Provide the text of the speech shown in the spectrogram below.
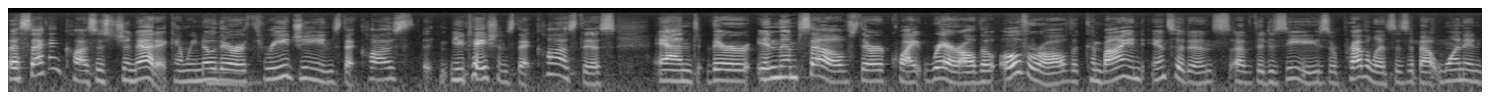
The second cause is genetic, and we know mm -hmm. there are three genes that cause mutations that cause this and they're in themselves they're quite rare although overall the combined incidence of the disease or prevalence is about one in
